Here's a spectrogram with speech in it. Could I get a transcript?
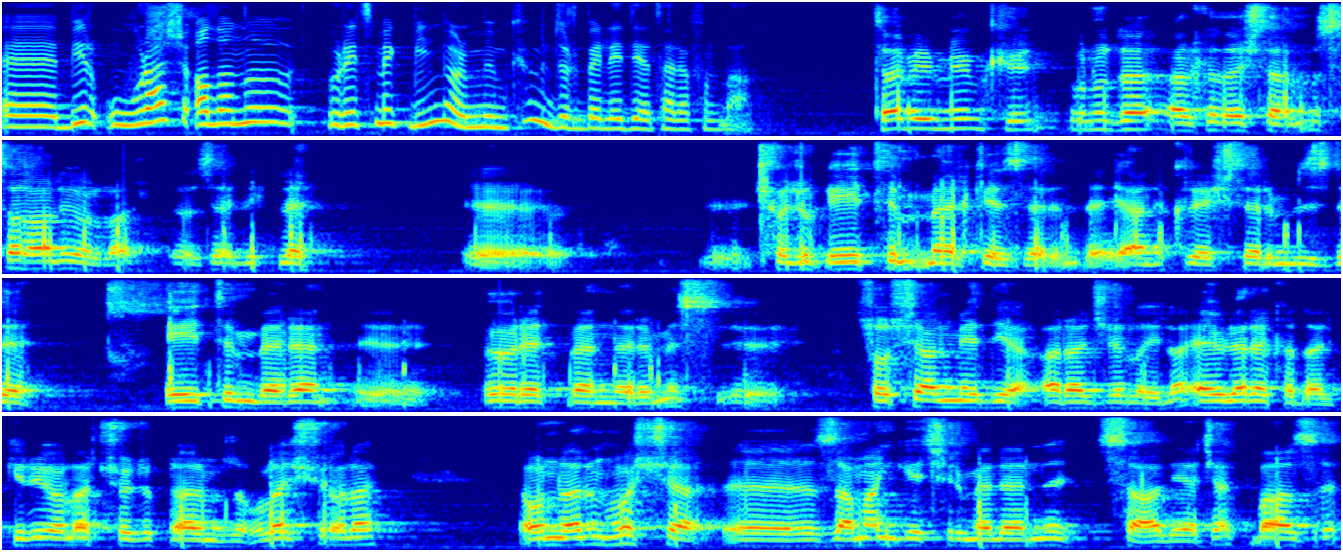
e, bir uğraş alanı üretmek bilmiyorum mümkün müdür belediye tarafından? Tabii mümkün. Bunu da arkadaşlarımız sağlıyorlar. Özellikle e, çocuk eğitim merkezlerinde yani kreşlerimizde eğitim veren e, öğretmenlerimiz e, sosyal medya aracılığıyla evlere kadar giriyorlar. Çocuklarımıza ulaşıyorlar. Onların hoşça e, zaman geçirmelerini sağlayacak bazı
